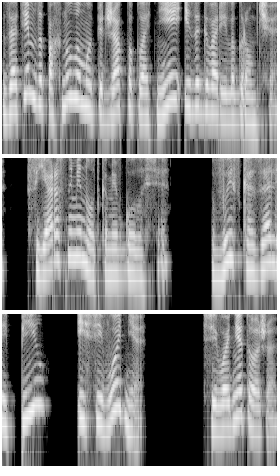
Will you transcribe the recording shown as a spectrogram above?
Затем запахнула мой пиджак поплотнее и заговорила громче, с яростными нотками в голосе. «Вы сказали пил? И сегодня?» «Сегодня тоже,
